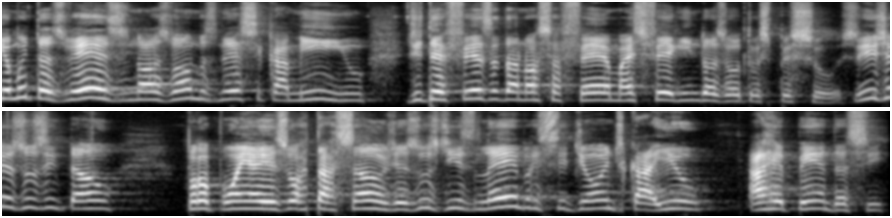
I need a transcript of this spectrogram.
Porque muitas vezes nós vamos nesse caminho de defesa da nossa fé, mas ferindo as outras pessoas. E Jesus então propõe a exortação. Jesus diz: lembre-se de onde caiu, arrependa-se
